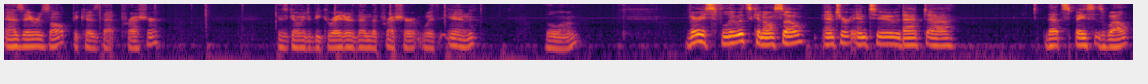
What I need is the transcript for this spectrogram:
as a result because that pressure is going to be greater than the pressure within the lung. Various fluids can also enter into that, uh, that space as well.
